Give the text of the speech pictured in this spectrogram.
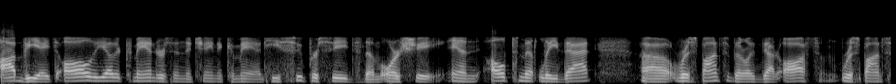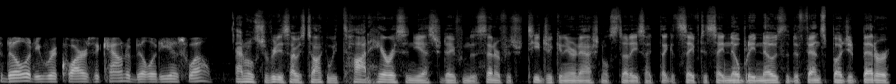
obviates all the other commanders in the chain of command. He supersedes them or she. And ultimately, that uh, responsibility, that awesome responsibility, requires accountability as well. Admiral Stavridis, I was talking with Todd Harrison yesterday from the Center for Strategic and International Studies. I think it's safe to say nobody knows the defense budget better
